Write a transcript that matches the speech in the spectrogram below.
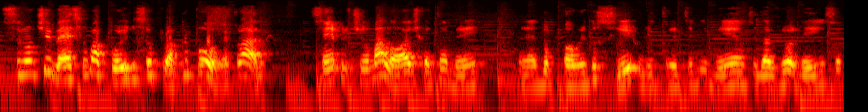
se não tivesse o apoio do seu próprio povo, é claro. Sempre tinha uma lógica também né, do pão e do circo, do entretenimento e da violência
